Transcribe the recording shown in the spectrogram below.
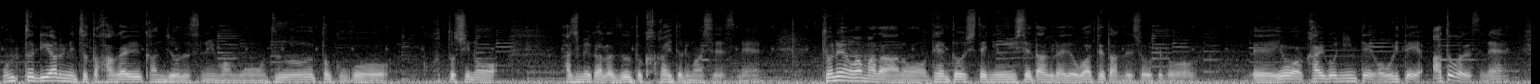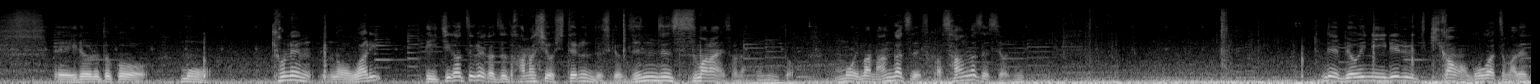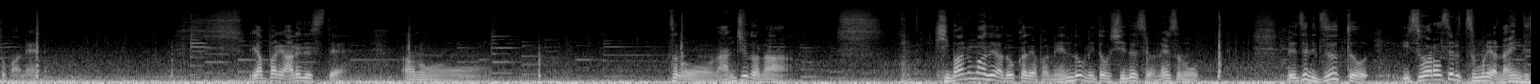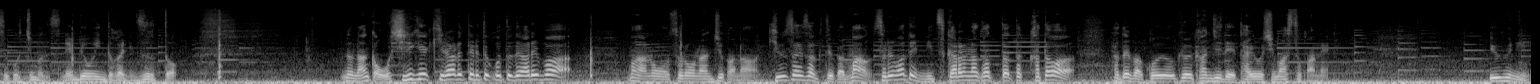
本当リアルにちょっと歯がゆい感情ですね今もう。ずっとここ今年の初めからずっと抱えておりましてですね。去年はまだあの転倒して入院してたぐらいで終わってたんでしょうけど、えー、要は介護認定が下りて後がですね、えー、いろいろとこうもう去年の終わりで1月ぐらいからずっと話をしてるんですけど全然進まないですよね本当。もう今何月ですか？3月ですよ。で病院に入れる期間は5月までとかね。やっぱりあれですって。あのー、その何ちゅうかな。決まるまではどっかでやっぱ面倒見てほしいですよね。その別にずっと居座らせるつもりはないんですよ。こっちもですね。病院とかにずっと。のなんかお尻が切られてるってことであればまあ、あのそのなんちゅうかな。救済策というか、まあ、それまで見つからなかった方は例えばこういうこういう感じで対応しますとかね。いうふうに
